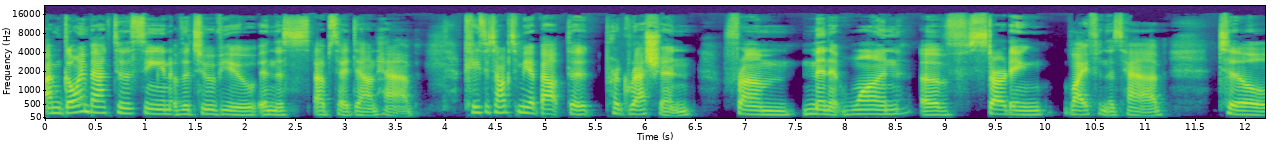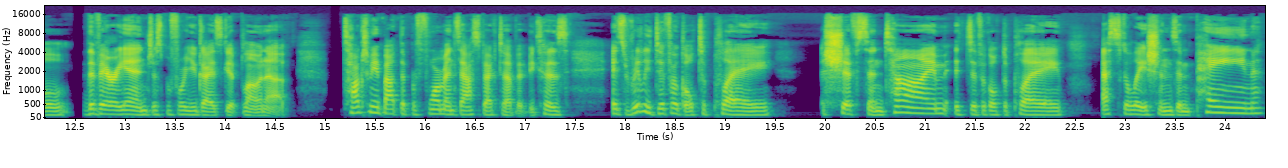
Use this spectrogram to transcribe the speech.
I'm going back to the scene of the two of you in this upside down hab. Casey, talk to me about the progression from minute one of starting life in this hab till the very end, just before you guys get blown up. Talk to me about the performance aspect of it because it's really difficult to play shifts in time. It's difficult to play escalations in pain.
